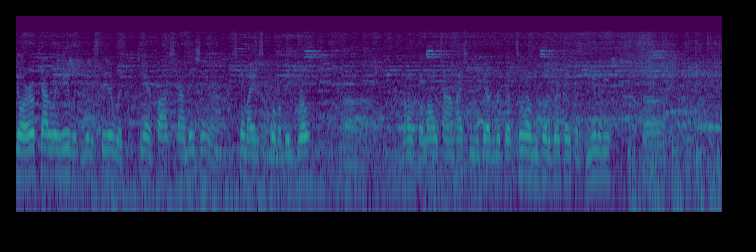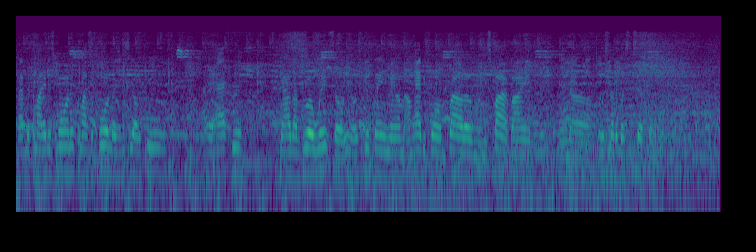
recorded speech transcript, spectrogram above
doing? Earl Calloway here with Willie Steele with Karen Fox Foundation. Uh, just came out here to support my big bro. Uh, known him for a long time, high school together, looked up to him. He's doing a great thing for the community. Uh, happened to come out here this morning, come out and support him. As you can see, all the kids. I had actors, guys I grew up with, so, you know, it's a good thing, man. I'm, I'm happy for him, proud of him, I'm inspired by him, and uh, wish nothing but success for him.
